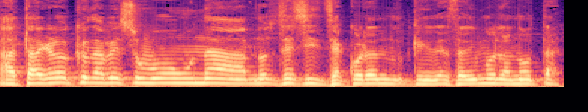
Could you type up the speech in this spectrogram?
A tal grado que una vez hubo una, no sé si se acuerdan que hasta dimos la nota,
